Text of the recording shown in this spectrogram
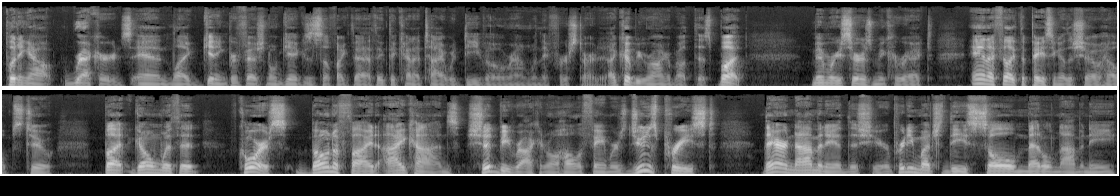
putting out records and like getting professional gigs and stuff like that, I think they kind of tie with Devo around when they first started. I could be wrong about this, but memory serves me correct and I feel like the pacing of the show helps too. But going with it, of course, bona fide icons should be Rock and Roll Hall of Famers. Judas Priest, they are nominated this year, pretty much the sole metal nominee,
